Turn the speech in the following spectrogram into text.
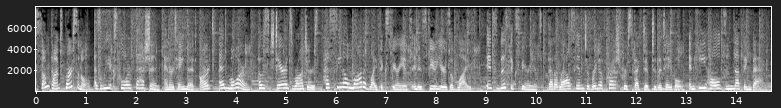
sometimes personal, as we explore fashion, entertainment, art, and more. Host Terrence Rogers has seen a lot of life experience in his few years of life. It's this experience that allows him to bring a fresh perspective to the table, and he holds nothing back.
